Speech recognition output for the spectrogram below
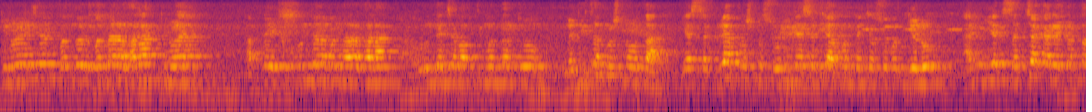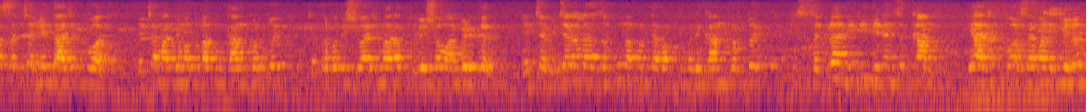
किनोळ्याच्या बंधारा झाला किनोळ्यात आपल्या इथे कुरुंद्याला बंधारा झाला. बुंद्याच्या बाबतीमधला जो नदीचा प्रश्न होता या सगळ्या प्रश्न सोडविण्यासाठी आपण त्यांच्यासोबत गेलो. आणि एक सच्चा कार्यकर्ता सच्चा नेता अजित पवार त्याच्या माध्यमातून आपण काम करतोय. छत्रपती शिवाजी महाराज फुलेशाहू आंबेडकर यांच्या विचाराला जपून आपण त्या बाबतीमध्ये काम करतोय. सगळा निधी देण्याचं काम हे अजित पवार साहेबांनी केलं.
